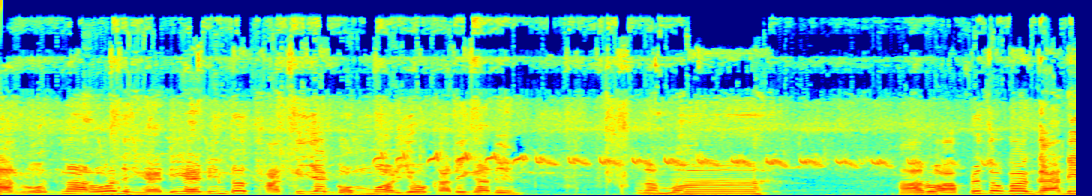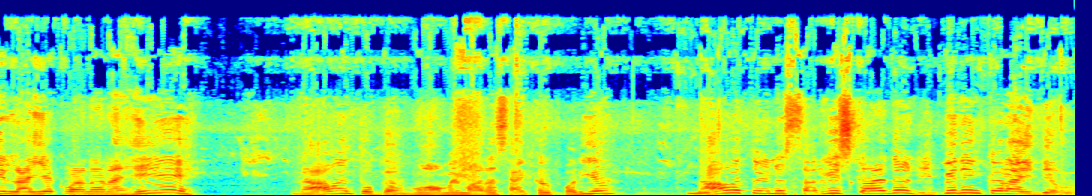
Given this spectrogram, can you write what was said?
આ રોજના રોજ હેડી હેડીને તો થાકી જાય ગમમાં અડિયો કાઢી કાઢીને અને આમાં સારું આપણે તો કોઈ ગાડી લાવી શકવાના નહીં. ના હોય ને તો ઘરમાં અમે મારા સાયકલ પડીએ ના હોય તો એને સર્વિસ કરાવી દો રિપેરિંગ કરાવી દેવું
